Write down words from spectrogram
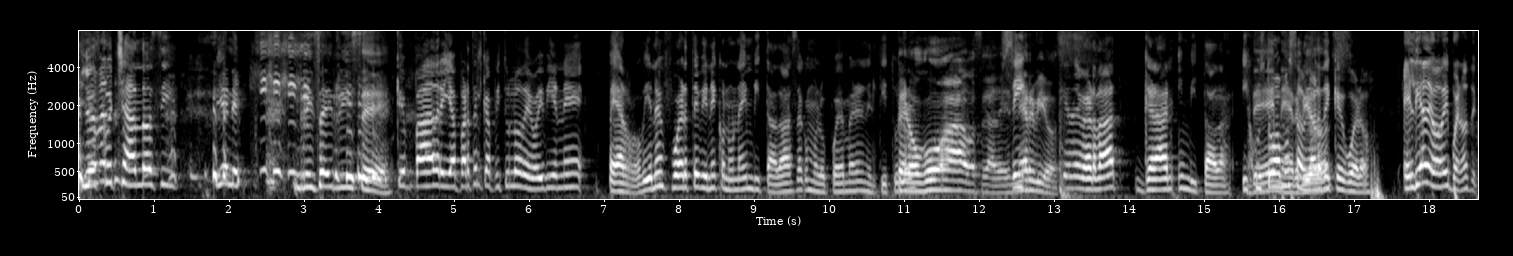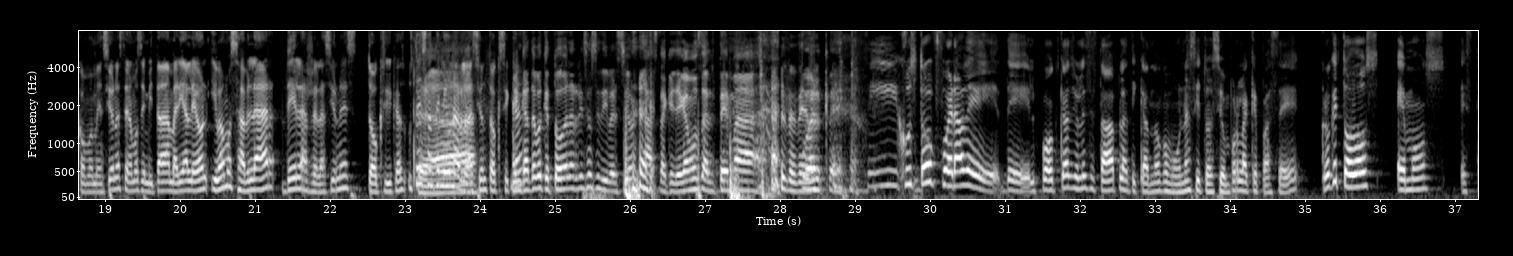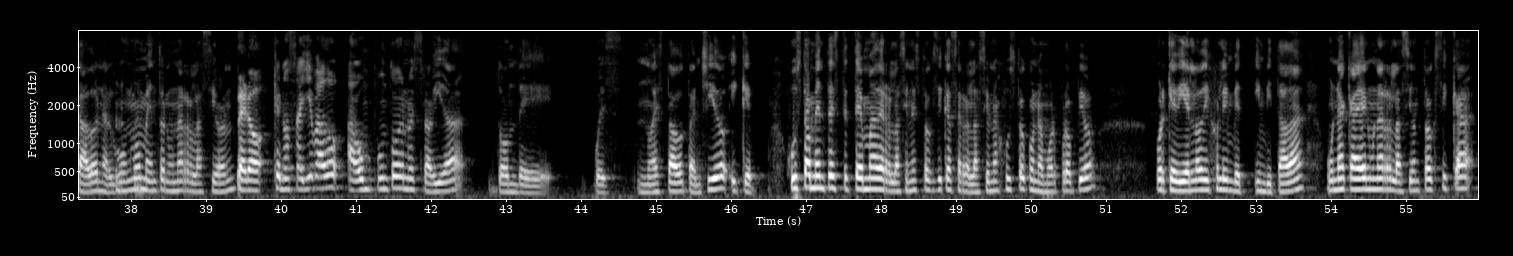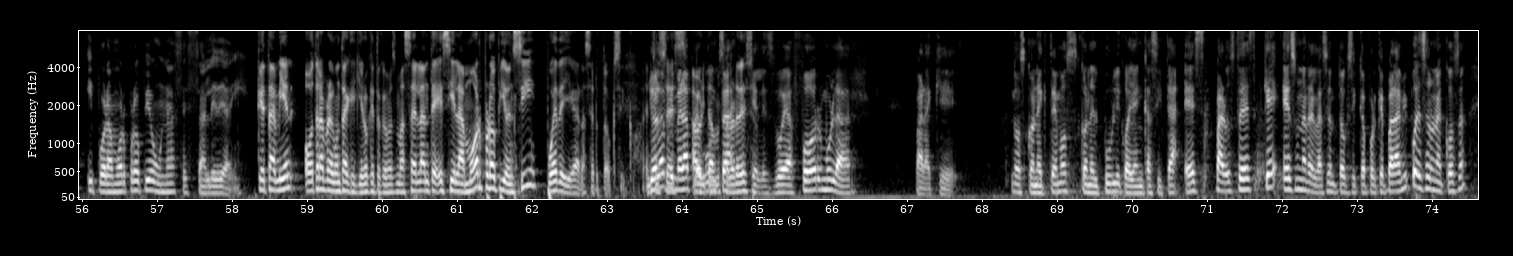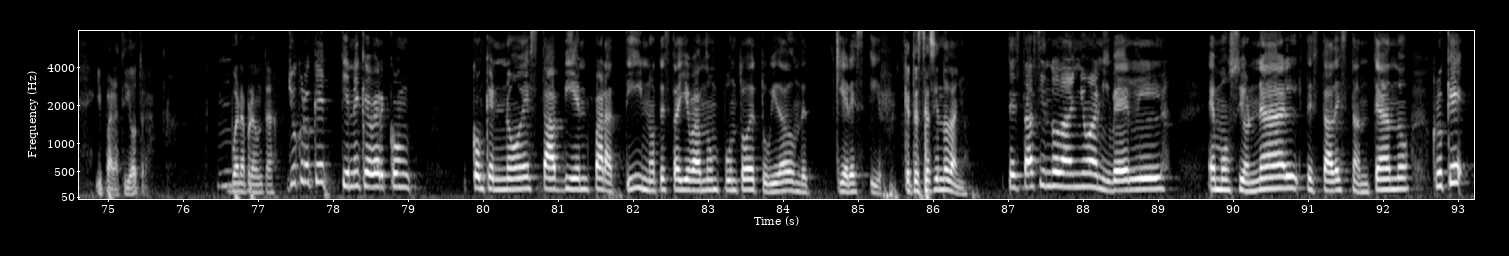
Yo escuchando así. Viene. risa y risa. Qué padre. Y aparte el capítulo de hoy viene perro. Viene fuerte, viene con una invitadaza, como lo pueden ver en el título. Pero guau, o sea, de Sí, nervios. Que de verdad, gran invitada. Y justo vamos a hablar de qué güero. El día de hoy, bueno, de- como mencionas, tenemos de invitada a María León y vamos a hablar de las relaciones tóxicas. ¿Ustedes han tenido una Ah, relación tóxica? Me encanta porque todas las risas y diversión hasta que llegamos al tema Al fuerte. Sí, justo fuera de- del podcast yo les estaba platicando como una situación por la que pasé. Creo que todos hemos estado en algún momento en una relación Pero que nos ha llevado a un punto de nuestra vida donde pues no ha estado tan chido y que justamente este tema de relaciones tóxicas se relaciona justo con amor propio porque bien lo dijo la invi- invitada, una cae en una relación tóxica y por amor propio una se sale de ahí. Que también otra pregunta que quiero que toquemos más adelante es si el amor propio en sí puede llegar a ser tóxico. yo la primera ahorita vamos a pregunta hablar de eso. que les voy a formular para que nos conectemos con el público allá en casita es para ustedes qué es una relación tóxica porque para mí puede ser una cosa y para ti otra. Buena pregunta. Yo creo que tiene que ver con, con que no está bien para ti, no te está llevando a un punto de tu vida donde quieres ir. Que te esté haciendo daño. te está haciendo daño a nivel emocional, te está destanteando. Creo que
